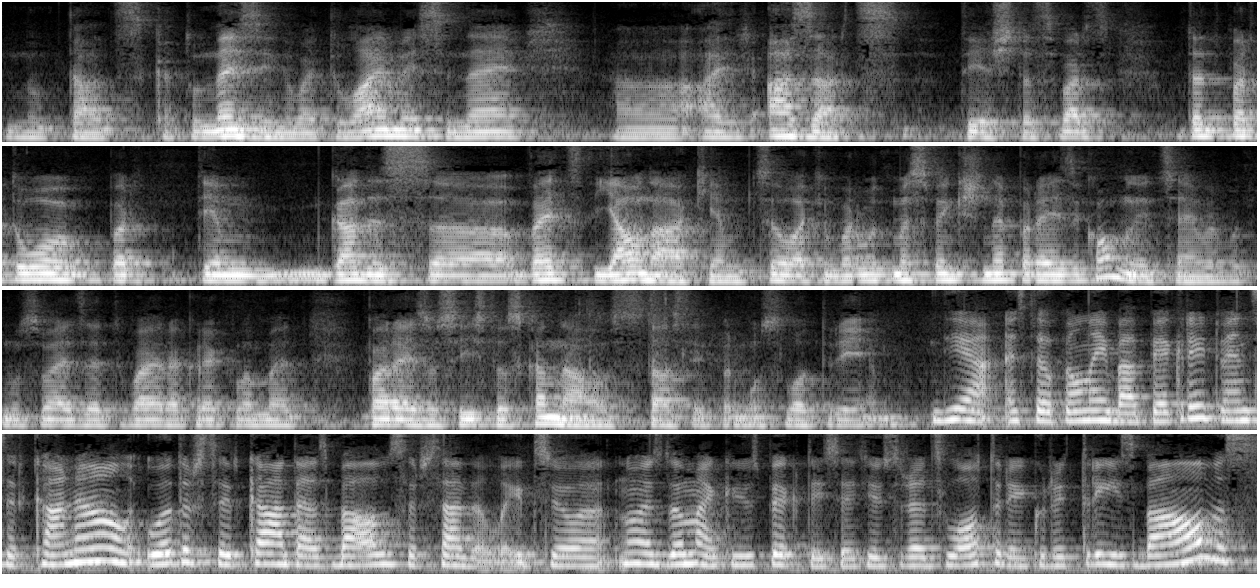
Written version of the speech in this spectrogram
nu, tāds, ka tu nezini, vai tu laimēsi, nē, uh, ir azarts tieši tas vārds. Tad par to, par tiem gadas vec, jaunākiem cilvēkiem, varbūt mēs vienkārši nepareizi komunicējam. Varbūt mums vajadzētu vairāk reklamēt pareizos īstos kanālus, stāstīt par mūsu loterijiem. Jā, es tev pilnībā piekrītu. Viens ir kanāli, otrs ir kā tās balvas ir sadalītas. Jo nu, es domāju, ka jūs piekritīsiet, jūs redzat loteriju, kur ir trīs balvas,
